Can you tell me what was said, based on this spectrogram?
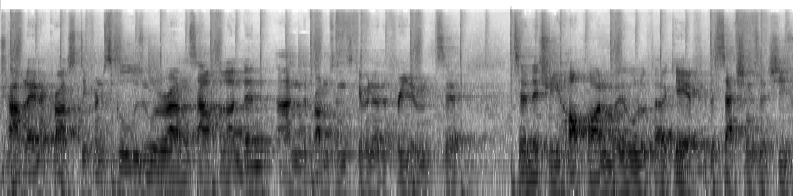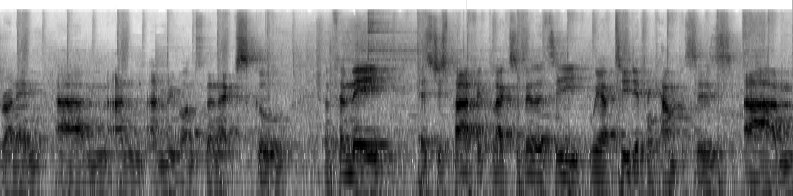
travelling across different schools all around the south of London and the Brompton's given her the freedom to to literally hop on with all of her gear for the sessions that she's running um, and, and move on to the next school. And for me, it's just perfect flexibility. We have two different campuses, um,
